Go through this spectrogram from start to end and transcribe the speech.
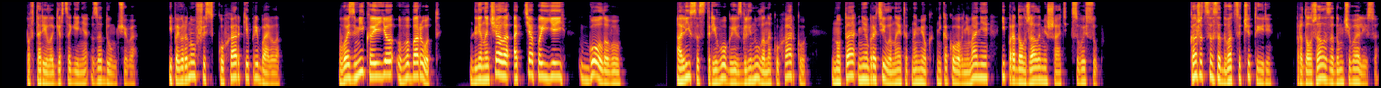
— повторила герцогиня задумчиво и, повернувшись к кухарке, прибавила. «Возьми-ка ее в оборот. Для начала оттяпай ей голову». Алиса с тревогой взглянула на кухарку, но та не обратила на этот намек никакого внимания и продолжала мешать свой суп. «Кажется, за двадцать четыре», — продолжала задумчиво Алиса.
